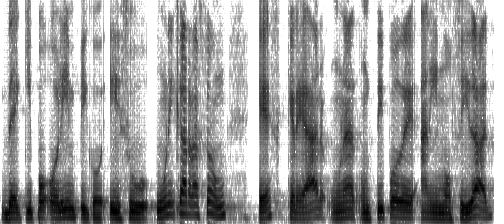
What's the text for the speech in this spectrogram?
de equipo olímpico. Y su única razón es crear una, un tipo de animosidad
